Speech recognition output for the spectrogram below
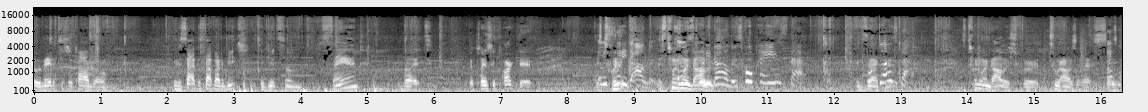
So we made it to Chicago. We decided to stop by the beach to get some sand, but the place we parked at It was twenty dollars. It's twenty-one Twenty dollars. dollars. Who pays that? Exactly. Who does that? It's twenty-one dollars for two hours or less. So,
